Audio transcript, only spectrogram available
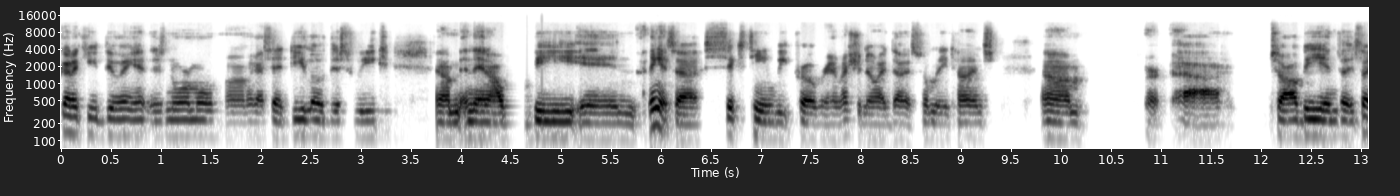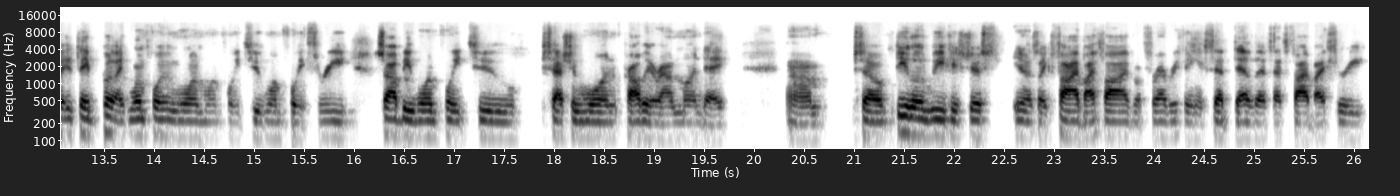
gonna keep doing it as normal. Um, like I said, deload this week, um, and then I'll be in. I think it's a 16 week program. I should know. I've done it so many times. Um, or, uh, so I'll be in the, so if they put like 1.1, 1.2, 1.3, so I'll be 1.2 session one, probably around Monday. Um, so deload week is just, you know, it's like five by five, but for everything except deadlift, that's five by three.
